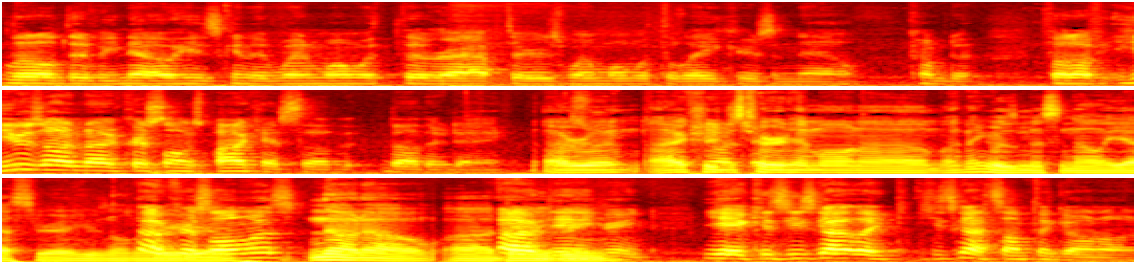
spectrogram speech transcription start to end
little did we know he's gonna win one with the Raptors, win one with the Lakers, and now come to Philadelphia. He was on uh, Chris Long's podcast the other, the other day. oh really? I actually just heard him on. Um, I think it was Missanelli yesterday. He was on. The Oh, Chris radio. Long was. No, no. Uh, Oh, Danny, Danny Green. Green. Yeah, because he's got like he's got something going on.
